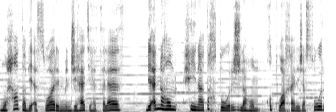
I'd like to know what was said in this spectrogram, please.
محاطة بأسوار من جهاتها الثلاث بأنهم حين تخطو رجلهم خطوة خارج السور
